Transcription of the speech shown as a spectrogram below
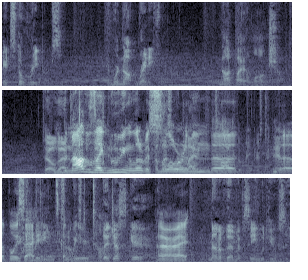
It's the Reapers. And we're not ready for them. Not by a long shot. Tell that The mouth is like moving a little bit slower than the, the Reapers the voice the acting. It's kind of weird. time. They're just scared. Alright. None of them have seen what you've seen.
